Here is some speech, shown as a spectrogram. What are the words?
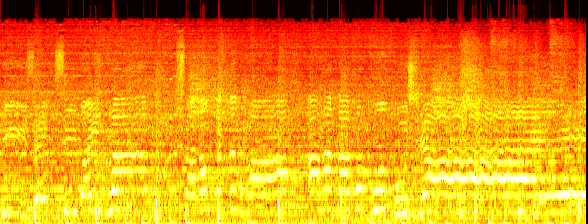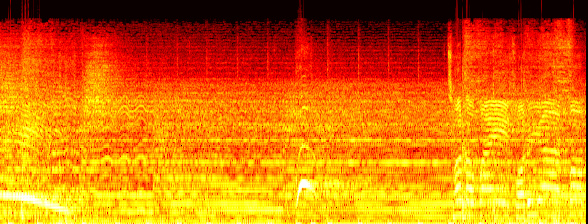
พี่เซ็กซี่ไหมครับสนองกับตัณหาอาหารตาของพวกผู้ชาย ออนุญาตมอบไป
